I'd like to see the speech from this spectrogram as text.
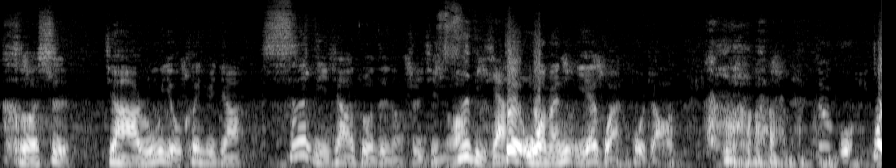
可是，假如有科学家私底下做这种事情的话，私底下，对，我们也管不着。我不，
